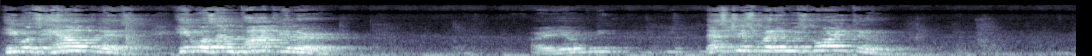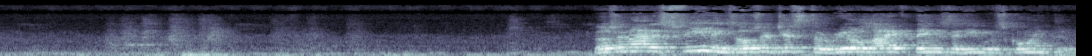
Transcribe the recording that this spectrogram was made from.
He was helpless. He was unpopular. Are you with me? That's just what he was going through. Those are not his feelings, those are just the real life things that he was going through.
